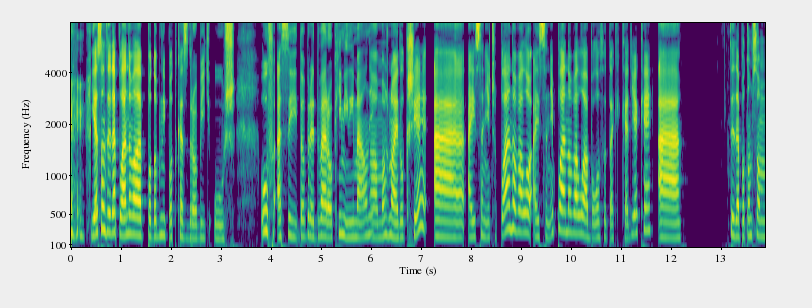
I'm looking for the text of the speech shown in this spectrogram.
ja som teda plánovala podobný podcast robiť už Uf, asi dobre dva roky minimálne, možno aj dlhšie. A aj sa niečo plánovalo, aj sa neplánovalo a bolo to také kadiaké a teda potom som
